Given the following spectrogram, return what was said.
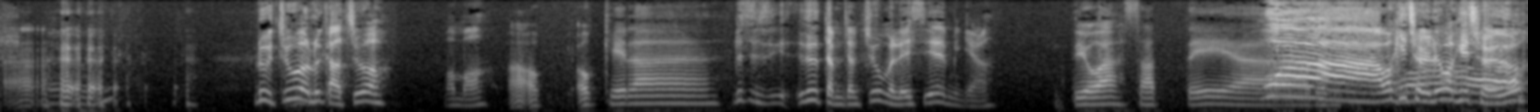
吓！你有煮啊？你搞煮啊？毛毛，啊 OK 啦，你是不是你点点煮马来西亚物件？ 对啊，沙爹啊。哇！我去除了，我去除了。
